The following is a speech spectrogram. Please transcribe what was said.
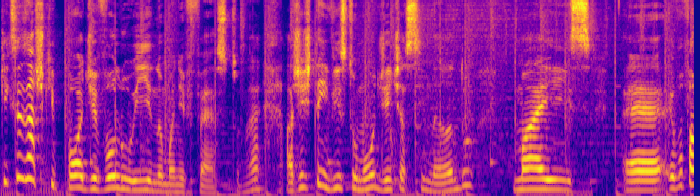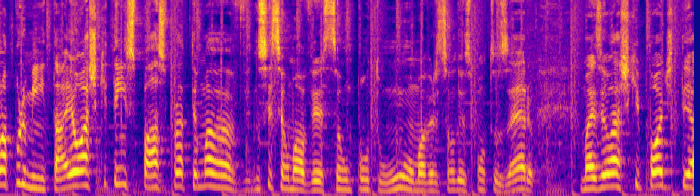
que, que vocês acham que pode evoluir no manifesto? Né? A gente tem visto um monte de gente assinando, mas é, eu vou falar por mim, tá? Eu acho que tem espaço para ter uma. Não sei se é uma versão 1.1 ou uma versão 2.0, mas eu acho que pode ter,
